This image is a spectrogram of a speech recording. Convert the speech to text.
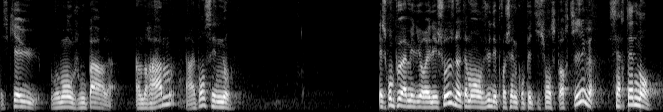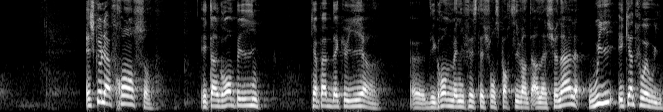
Est-ce qu'il y a eu, au moment où je vous parle, un drame? La réponse est non. Est-ce qu'on peut améliorer les choses, notamment en vue des prochaines compétitions sportives? Certainement. Est-ce que la France est un grand pays? Capable d'accueillir euh, des grandes manifestations sportives internationales Oui, et quatre fois oui.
